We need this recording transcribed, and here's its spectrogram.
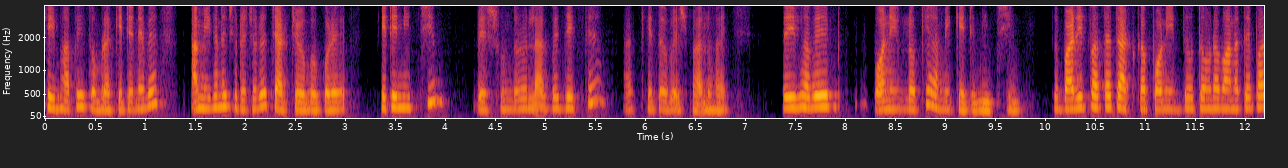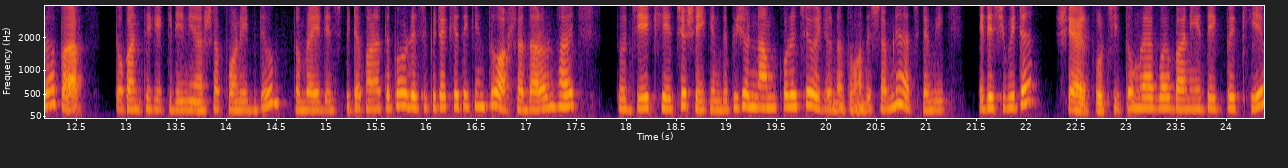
সেই মাপেই তোমরা কেটে নেবে। আমি এখানে ছোট ছোট চার চৌকো করে কেটে নিচ্ছি। বেশ সুন্দরও লাগবে দেখতে আর খেতেও বেশ ভালো হয়। তো এইভাবে পনিরগুলোকে আমি কেটে নিচ্ছি। তো বাড়ির পাতা টাটকা পনির দিয়েও তোমরা বানাতে পারো বা দোকান থেকে কিনে নিয়ে আসা পনির দিয়েও তোমরা এই রেসিপিটা বানাতে পারো। রেসিপিটা খেতে কিন্তু অসাধারণ হয়। তো যে খেয়েছো সেই কিন্তু ভীষণ নাম করেছে। ওই জন্য তোমাদের সামনে আজকে আমি এই রেসিপিটা শেয়ার করছি। তোমরা একবার বানিয়ে দেখবে, খেয়ে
